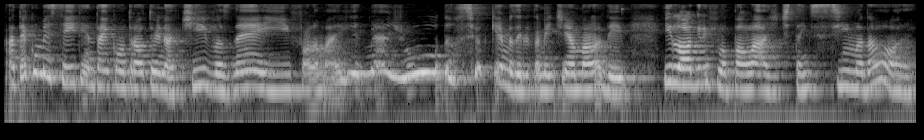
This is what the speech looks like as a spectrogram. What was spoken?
Até comecei a tentar encontrar alternativas, né? E falar, marido, me ajuda, não sei o quê. Mas ele também tinha a mala dele. E logo ele falou, Paula, a gente tá em cima da hora.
